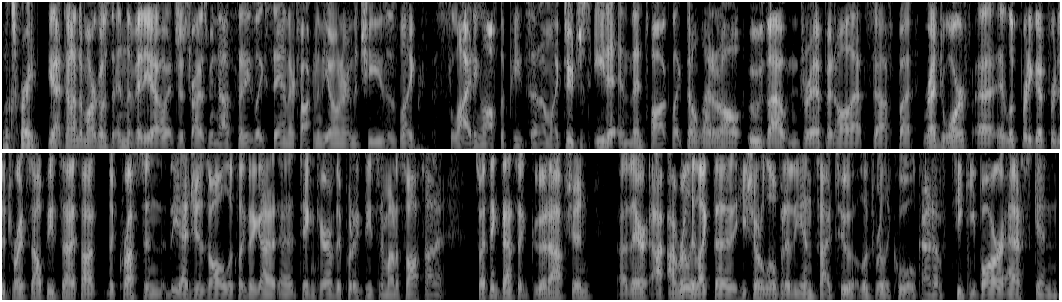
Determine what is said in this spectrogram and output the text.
Looks great. Yeah, Dom DeMarco's in the video. It just drives me nuts that he's like standing there talking to the owner and the cheese is like sliding off the pizza. And I'm like, dude, just eat it and then talk. Like, don't let it all ooze out and drip and all that stuff. But Red Dwarf, uh, it looked pretty good for Detroit style pizza. I thought the crust and the edges all looked like they got uh, taken care of. They put a decent amount of sauce on it. So I think that's a good option uh, there. I, I, really like the. He showed a little bit of the inside too. It looked really cool, kind of tiki bar esque, and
